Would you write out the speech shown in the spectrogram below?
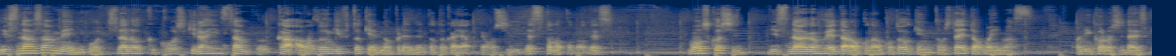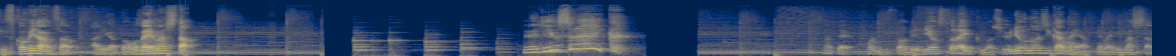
リスナー3名にボッチザロック公式 LINE スタンプか Amazon ギフト券のプレゼントとかやってほしいです。とのことです。もう少しリスナーが増えたら行うことを検討したいと思います。鬼殺し大好きスコビランさん、ありがとうございました。レディオストライクさて、本日のレディオストライクの終了のお時間がやってまいりました。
